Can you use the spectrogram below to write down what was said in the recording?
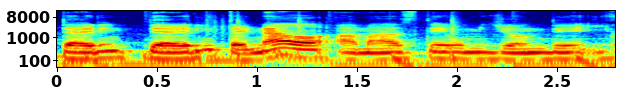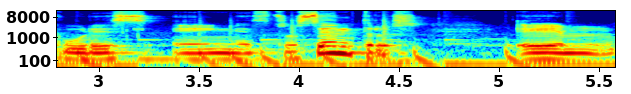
de haber, internado a más de un millón de igures en estos centros. Em,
